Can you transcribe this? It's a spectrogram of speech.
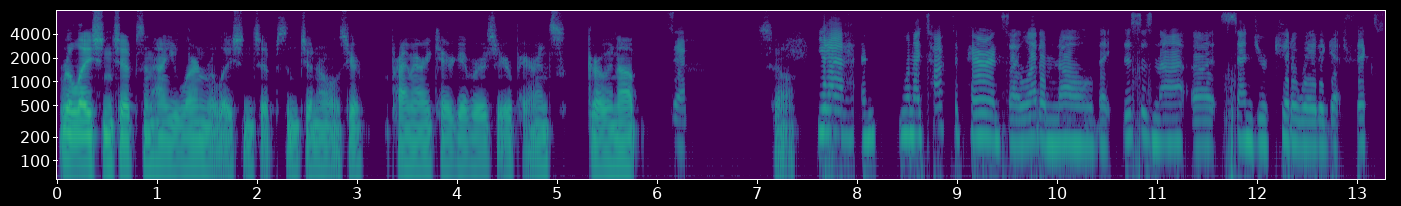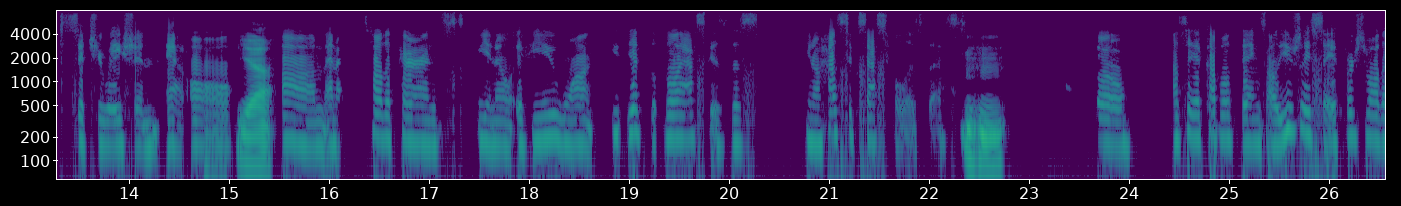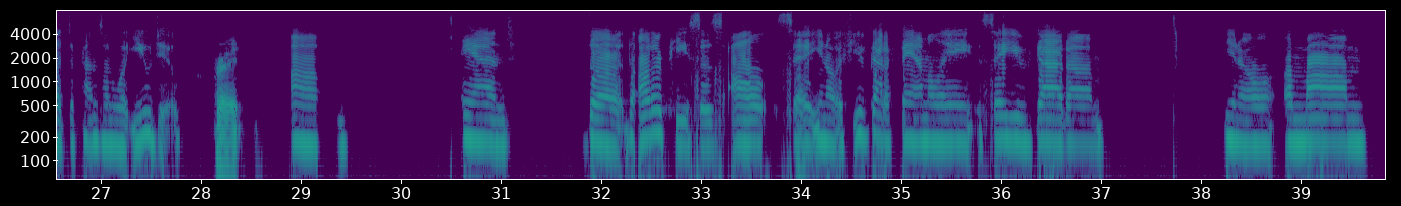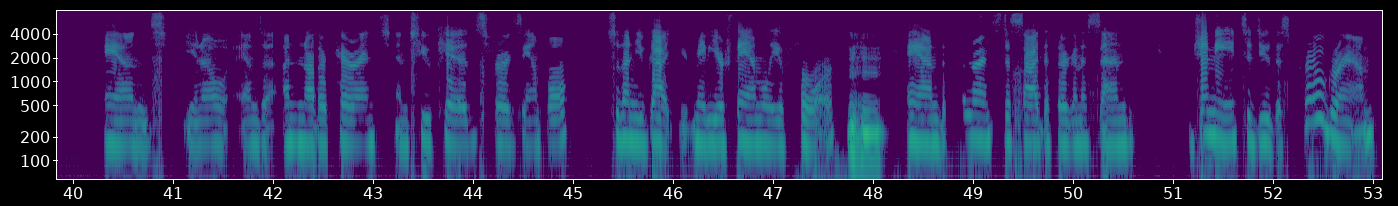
relationships and how you learn relationships in general is your primary caregivers or your parents growing up. Exactly. So, Yeah, and when I talk to parents, I let them know that this is not a send your kid away to get fixed situation at all. yeah. Um, and I tell the parents, you know, if you want, if they'll ask, is this, you know, how successful is this? Mhm. So I'll say a couple of things. I'll usually say, first of all, that depends on what you do. Right. Um, and the the other pieces, I'll say, you know, if you've got a family, say you've got um, you know, a mom and you know, and another parent and two kids, for example. So then you've got maybe your family of four, Mhm. and the parents decide that they're going to send Jimmy to do this program.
